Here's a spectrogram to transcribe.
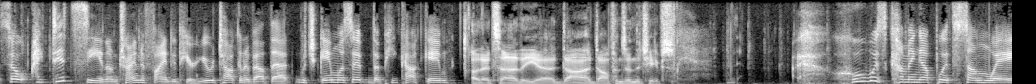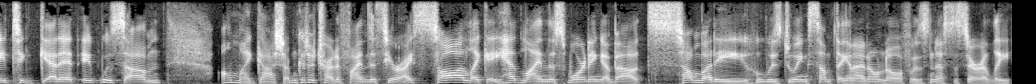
So I did see, and I'm trying to find it here. You were talking about that. Which game was it? The Peacock game? Oh, that's uh, the uh, Dolphins and the Chiefs. Who was coming up with some way to get it? It was, um, oh my gosh, I'm going to try to find this here. I saw like a headline this morning about somebody who was doing something, and I don't know if it was necessarily,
